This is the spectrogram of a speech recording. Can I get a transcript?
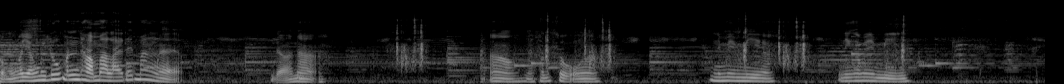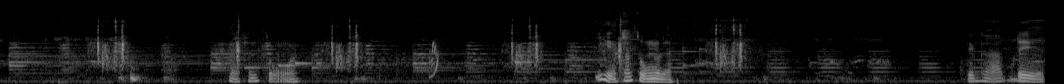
ผมก็ยังไม่รู้มันทำอะไรได้มั่งเลยเดี๋ยวนะอ้าวไหนขั้นสูงอะอันนี่ไม่มีอะอันนี้ก็ไม่มีไหนขั้นสูงวะยี่เห็นขั้นสูงอยู่เลยเต็มกับอัปเดต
